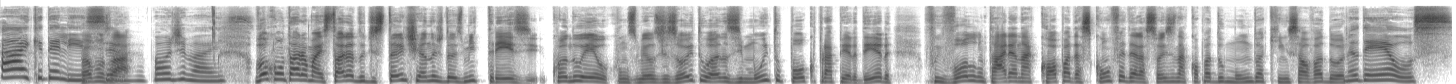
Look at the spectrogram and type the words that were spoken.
Ai, que delícia. Vamos lá. Bom demais. Vou contar uma história do distante ano de 2013, quando eu, com os meus 18 anos e muito pouco pra perder, fui voluntária na Copa das Confederações e na Copa do Mundo aqui em Salvador. Meu Deus.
